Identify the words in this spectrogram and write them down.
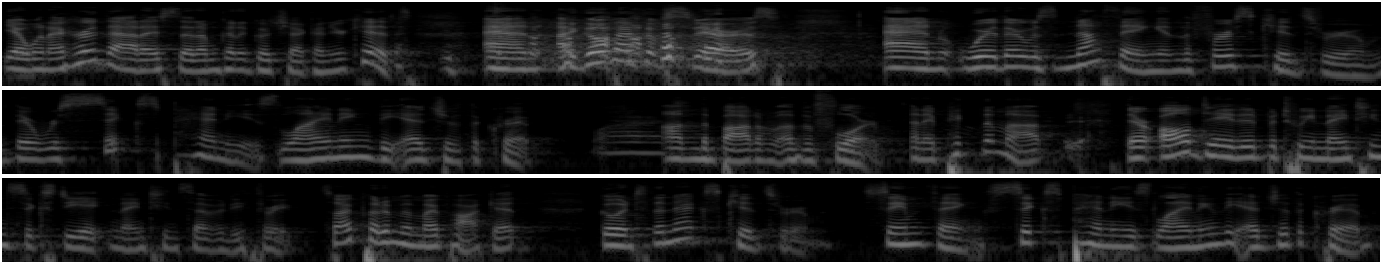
Yeah, when I heard that, I said, I'm going to go check on your kids. And I go back upstairs and where there was nothing in the first kid's room, there were six pennies lining the edge of the crib on the bottom of the floor. And I picked them up. They're all dated between 1968 and 1973. So I put them in my pocket, go into the next kid's room. Same thing. Six pennies lining the edge of the crib,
